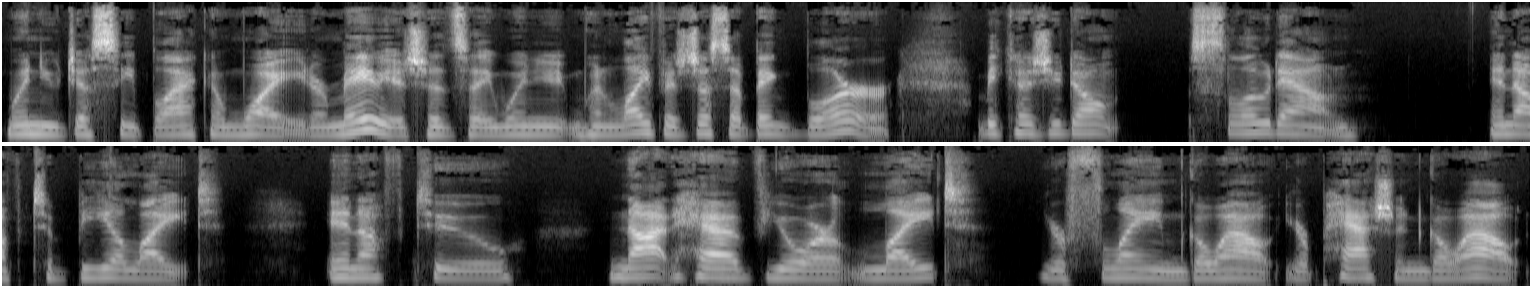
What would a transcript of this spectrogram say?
when you just see black and white, or maybe it should say when you when life is just a big blur because you don't slow down enough to be a light, enough to not have your light, your flame go out, your passion go out,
